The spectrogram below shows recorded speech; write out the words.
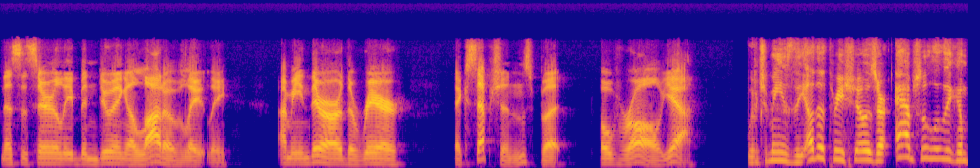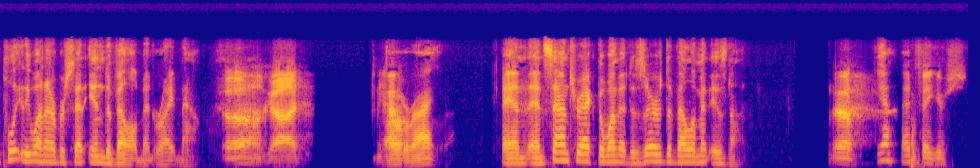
necessarily been doing a lot of lately. I mean, there are the rare exceptions, but overall, yeah. which means the other three shows are absolutely, completely, 100% in development right now. Oh God. Yeah. all right And and soundtrack, the one that deserves development, is not. Ugh. yeah that figures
